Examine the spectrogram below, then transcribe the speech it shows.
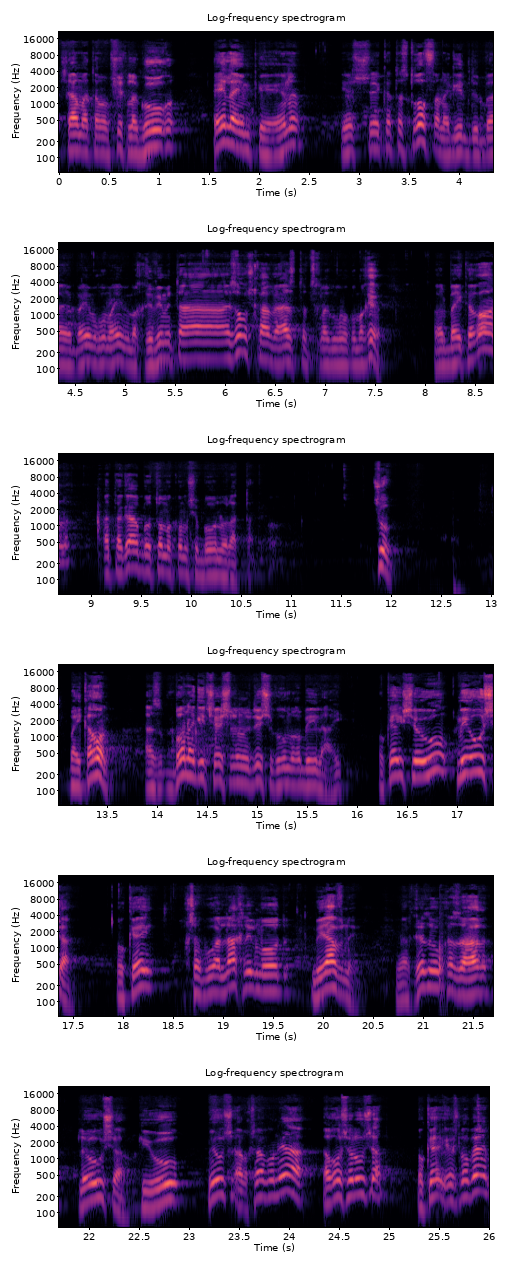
שם אתה ממשיך לגור, אלא אם כן, יש קטסטרופה, נגיד באים רומאים ומחריבים את האזור שלך, ואז אתה צריך לגור במקום אחר. אבל בעיקרון, אתה גר באותו מקום שבו נולדת. שוב, בעיקרון. אז בוא נגיד שיש לנו יהודי שקוראים לו רבי אלי, אוקיי? שהוא מאושה, אוקיי? עכשיו הוא הלך ללמוד ביבנה, ואחרי זה הוא חזר לאושה, כי הוא מאושה, ועכשיו הוא נהיה הראש של אושה, אוקיי? יש לו בן,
